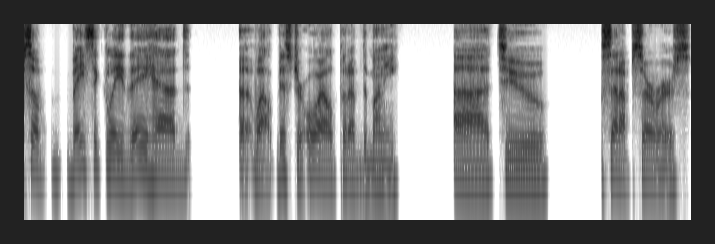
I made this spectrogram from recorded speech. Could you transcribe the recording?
so basically, they had, uh, well, Mr. Oil put up the money uh, to set up servers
